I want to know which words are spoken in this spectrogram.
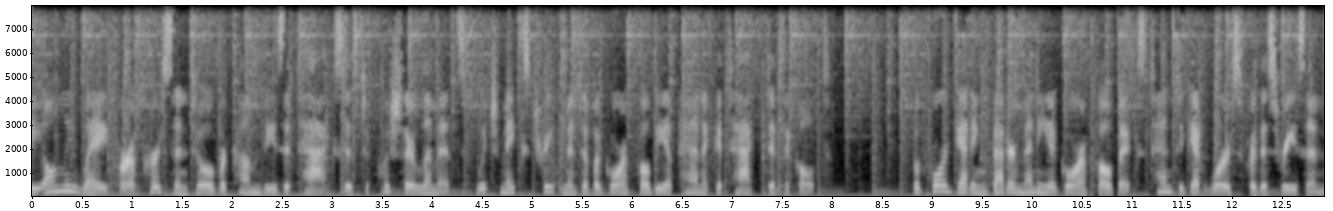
The only way for a person to overcome these attacks is to push their limits, which makes treatment of agoraphobia panic attack difficult. Before getting better many agoraphobics tend to get worse for this reason.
